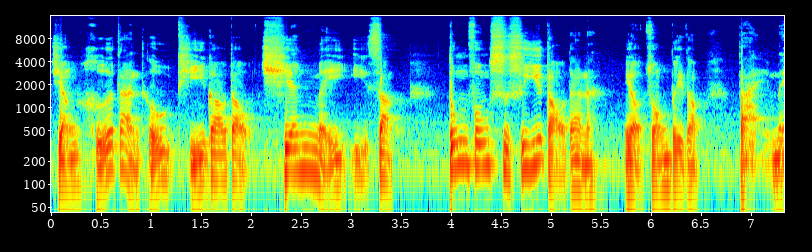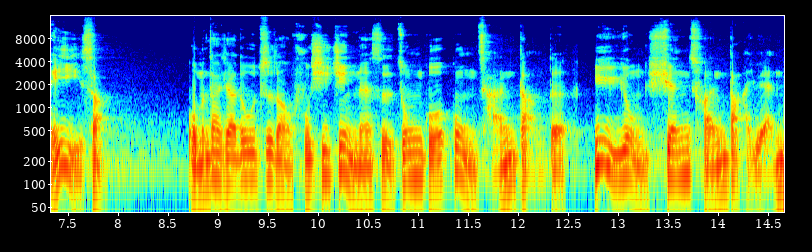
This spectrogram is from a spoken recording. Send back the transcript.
将核弹头提高到千枚以上，东风四十一导弹呢要装备到百枚以上。我们大家都知道，胡锡进呢是中国共产党的御用宣传大员，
